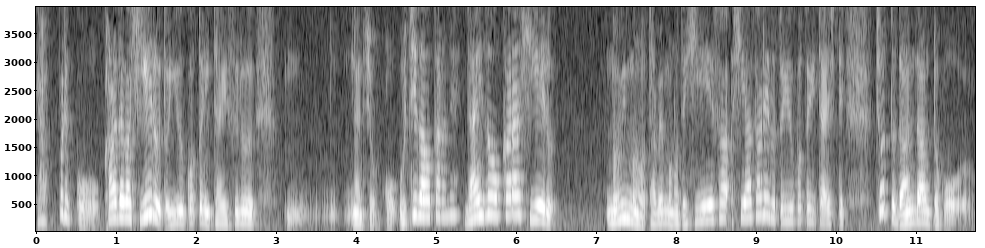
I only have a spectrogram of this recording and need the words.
やっぱりこう、体が冷えるということに対する、うん、なでしょう、こう、内側からね、内臓から冷える飲み物、食べ物で冷えさ冷やされるということに対して、ちょっとだんだんとこ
